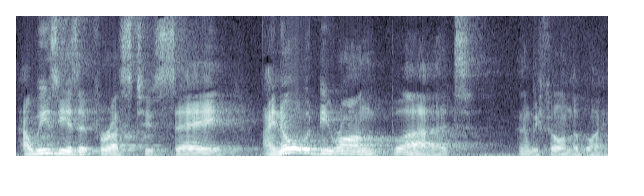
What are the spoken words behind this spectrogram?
How easy is it for us to say, I know it would be wrong, but, and then we fill in the blank.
